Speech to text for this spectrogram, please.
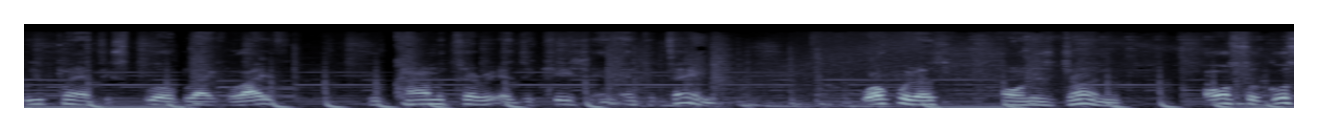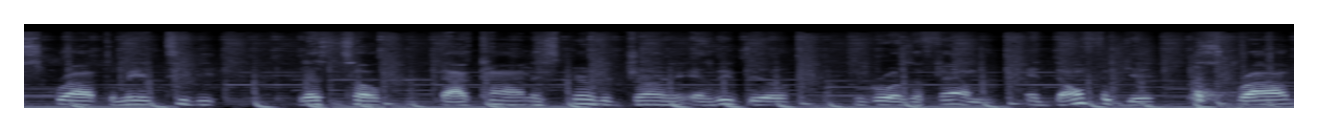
We plan to explore black life through commentary, education, and entertainment. Walk with us on this journey. Also, go subscribe to Major TV Let's Talk.com and experience the journey as we build and grow as a family. And don't forget, subscribe,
